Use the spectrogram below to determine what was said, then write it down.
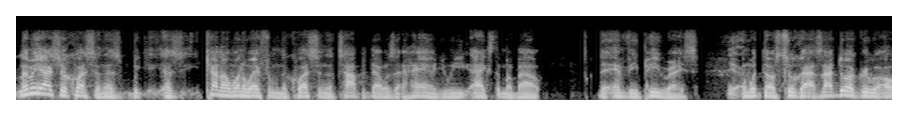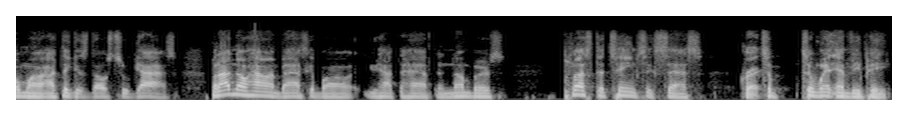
Let me ask you a question. As, as kind of went away from the question, the topic that was at hand, when you asked them about the MVP race yeah. and with those two guys. And I do agree with Omar. I think it's those two guys. But I know how in basketball you have to have the numbers plus the team success correct to to win MVP.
